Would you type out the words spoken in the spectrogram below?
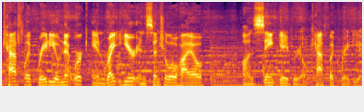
Catholic Radio Network and right here in Central Ohio on St. Gabriel Catholic Radio.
